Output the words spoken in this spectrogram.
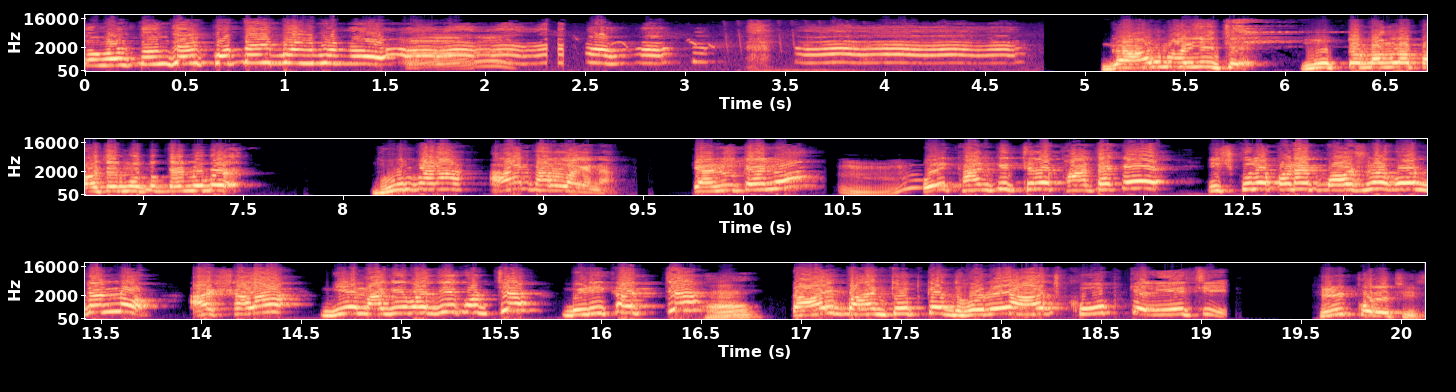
তোমার তো আমি আর কথাই বলব না গার মারিয়েছে। মুখটা বাংলা পাঁচের মতো কেন বে? ভুল পাড়া আর ভালো লাগে না। কেন কেন? ওই খানকির ছেলে ফাটাকে স্কুলে পাঠায় পড়াশোনা করার জন্য আর সারা গিয়ে মাগে বাজিয়ে করছে বিড়ি খাচ্ছে? তাই বাঞ্চতকে ধরে আজ খুব কেলিয়েছি ঠিক করেছিস।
